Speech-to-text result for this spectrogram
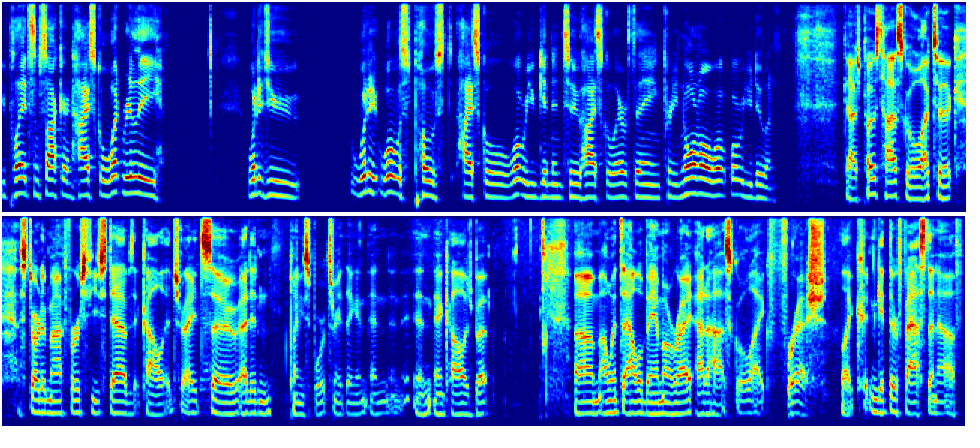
you played some soccer in high school. What really, what did you, what did, what was post high school? What were you getting into high school? Everything pretty normal. What, what were you doing? Gosh, post high school, I took started my first few stabs at college. Right, so I didn't play any sports or anything in in, in, in college, but um, I went to Alabama right out of high school, like fresh, like couldn't get there fast enough,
